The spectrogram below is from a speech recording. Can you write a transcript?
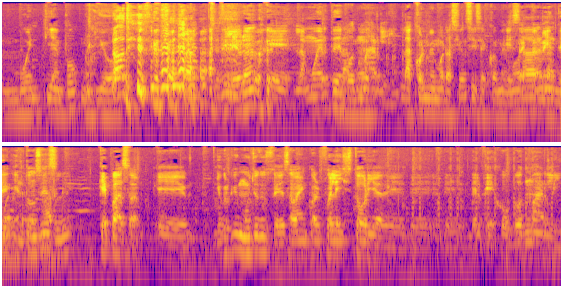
un buen tiempo murió... No, Bueno, se celebra eh, la muerte de la Bob Marley. La conmemación, sí se conmemora. la Exactamente. muerte de Entonces, Marley. ¿qué pasa? Eh, yo creo que muchos de ustedes saben cuál fue la historia de, de- de- de lo que dejó Bob Marley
